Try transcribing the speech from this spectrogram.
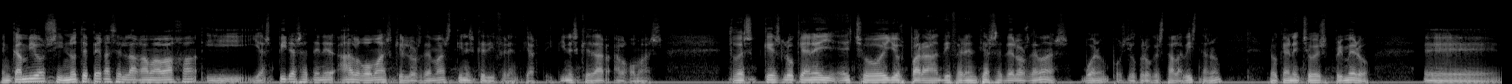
En cambio, si no te pegas en la gama baja y, aspiras a tener algo más que los demás, tienes que diferenciarte y tienes que dar algo más. Entonces, ¿qué es lo que han hecho ellos para diferenciarse de los demás? Bueno, pues yo creo que está a la vista, ¿no? Lo que han hecho es, primero, eh,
